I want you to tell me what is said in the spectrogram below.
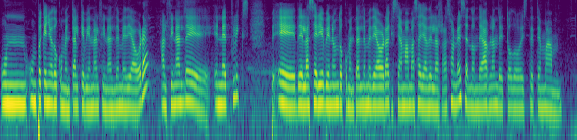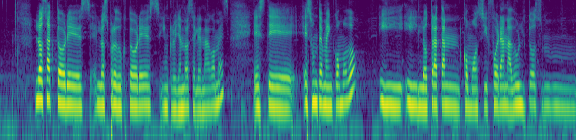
un, un pequeño documental que viene al final de media hora. Al final de en Netflix eh, de la serie viene un documental de media hora que se llama Más allá de las razones, en donde hablan de todo este tema los actores, los productores, incluyendo a Selena Gómez. Este es un tema incómodo. y, y lo tratan como si fueran adultos mm,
